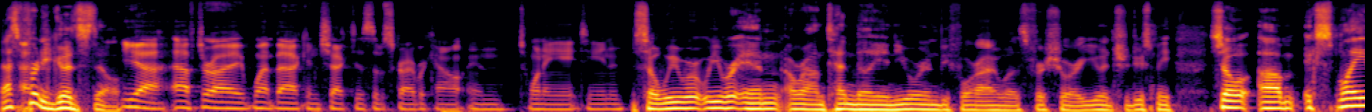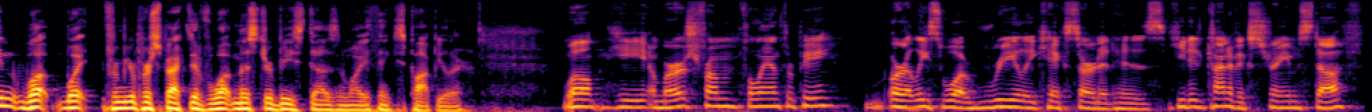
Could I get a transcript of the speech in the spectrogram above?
That's pretty good still. Yeah, after I went back and checked his subscriber count in 2018. So we were we were in around 10 million. You were in before I was for sure. You introduced me. So um, explain what what from your perspective what Mr. Beast does and why you think he's popular. Well, he emerged from philanthropy, or at least what really kickstarted his. He did kind of extreme stuff.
